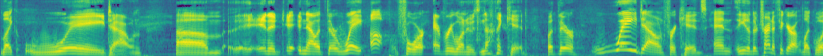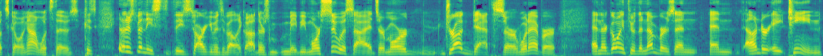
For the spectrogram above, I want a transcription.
like way down. Um, in a, now they're way up for everyone who's not a kid, but they're way down for kids. And you know they're trying to figure out like what's going on. What's those? Because you know there's been these these arguments about like oh there's maybe more suicides or more drug deaths or whatever, and they're going through the numbers and and under 18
